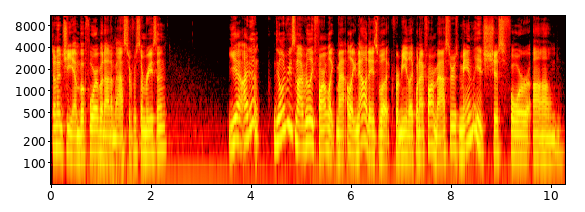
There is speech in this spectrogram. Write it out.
Done a GM before, but not a master for some reason. Yeah, I didn't. The only reason I really farm like like nowadays, like for me, like when I farm masters, mainly it's just for um.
